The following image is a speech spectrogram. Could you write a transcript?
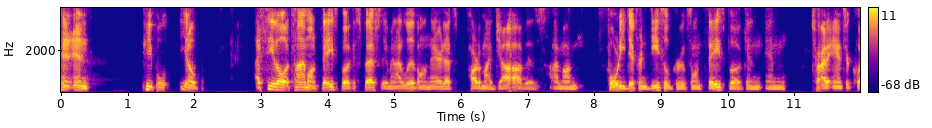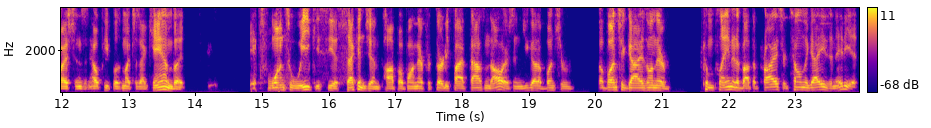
And, and people, you know, I see it all the time on Facebook, especially. I mean, I live on there. That's part of my job. Is I'm on forty different diesel groups on Facebook and and try to answer questions and help people as much as I can, but it's once a week you see a second gen pop up on there for thirty five thousand dollars, and you got a bunch of a bunch of guys on there complaining about the price or telling the guy he's an idiot.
